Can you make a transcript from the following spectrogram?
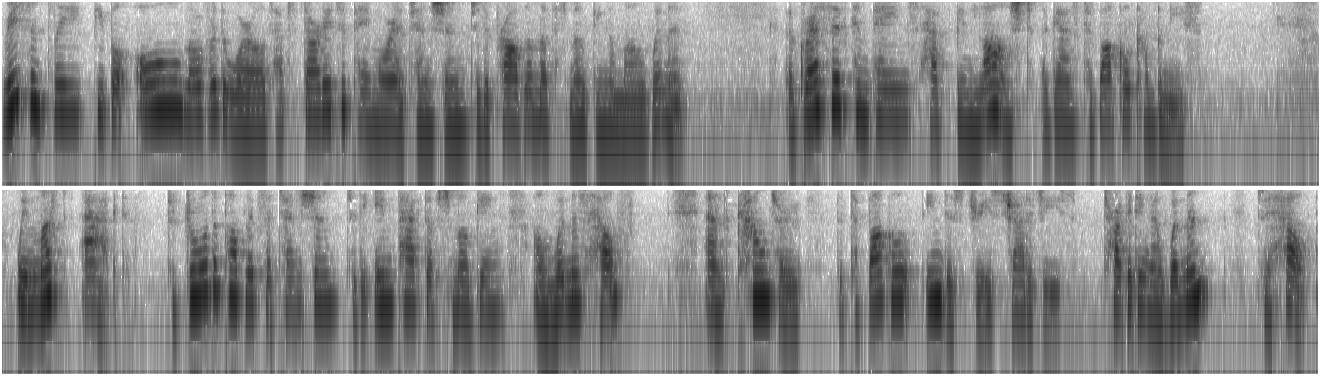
Recently, people all over the world have started to pay more attention to the problem of smoking among women. Aggressive campaigns have been launched against tobacco companies. We must act to draw the public's attention to the impact of smoking on women's health and counter the tobacco industry's strategies targeting at women to help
